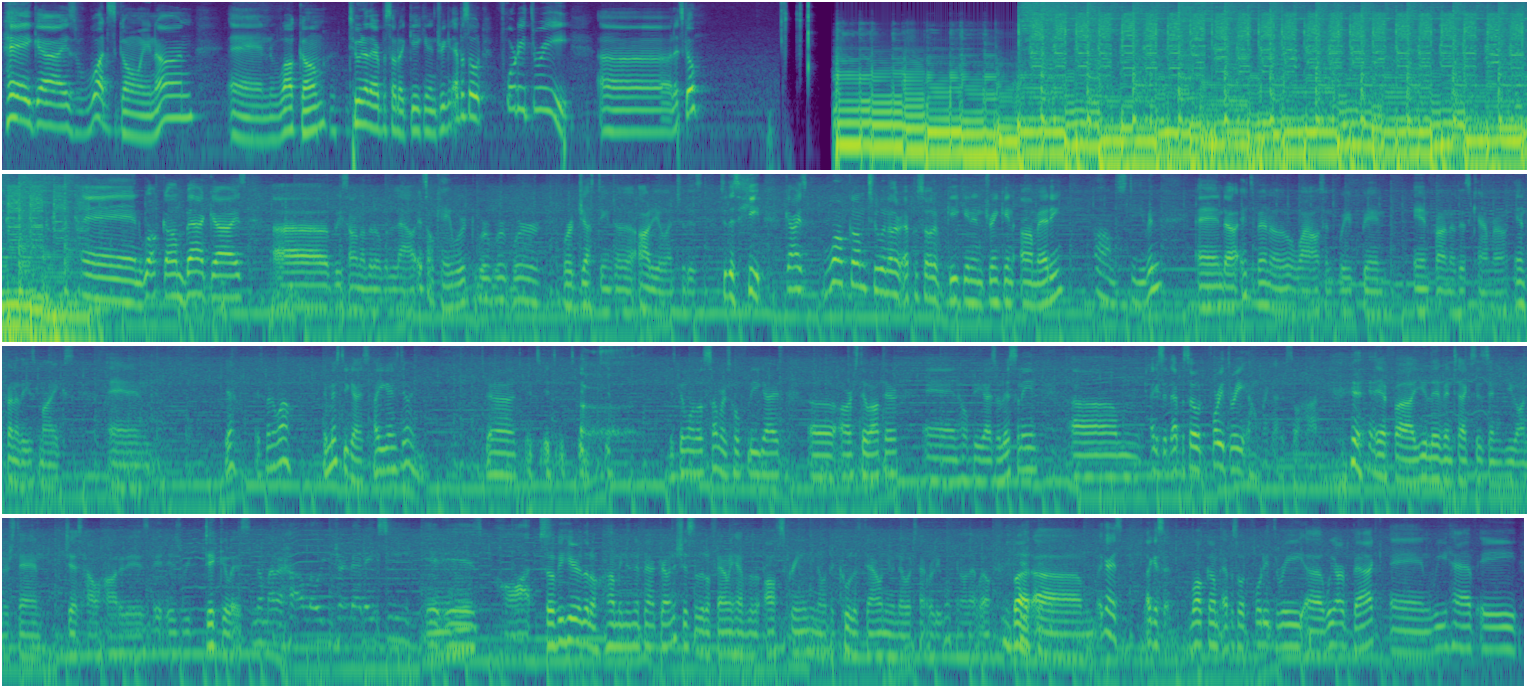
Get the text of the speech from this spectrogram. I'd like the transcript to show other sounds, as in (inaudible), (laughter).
Hey guys, what's going on? And welcome to another episode of Geeking and Drinking, episode 43. Uh, let's go. And welcome back, guys. Uh, we sound a little bit loud. It's okay. We're we're, we're, we're we're adjusting to the audio and to this to this heat, guys. Welcome to another episode of Geeking and Drinking. I'm Eddie, I'm Stephen. and uh, it's been a little while since we've been in front of this camera, in front of these mics, and yeah, it's been a while. We missed you guys. How you guys doing? It's been a it's it's it's, it's, it's, been one of those summers. Hopefully you guys uh, are still out there, and hopefully you guys are listening. Um, like I said, episode 43. Oh my god, it's so hot. (laughs) if uh, you live in Texas and you understand just how hot it is, it is ridiculous. No matter how low you turn that AC, it is hot. So if you hear a little humming in the background, it's just a little family have a little off screen, you know, to cool us down, even though it's not really working all that well. (laughs) But um, guys, like I said, welcome episode 43. Uh, we are back and we have a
